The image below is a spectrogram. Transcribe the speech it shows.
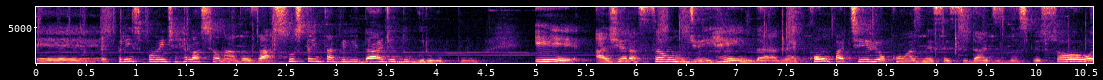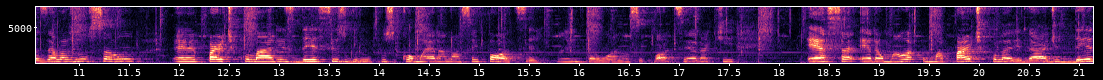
é, principalmente relacionadas à sustentabilidade do grupo e à geração de renda né, compatível com as necessidades das pessoas, elas não são é, particulares desses grupos, como era a nossa hipótese. Né? Então, a nossa hipótese era que essa era uma, uma particularidade de,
